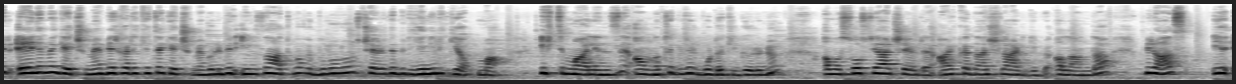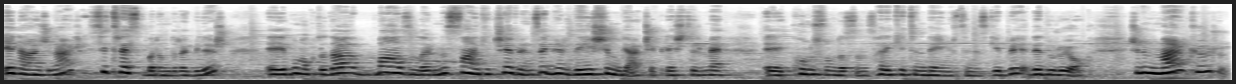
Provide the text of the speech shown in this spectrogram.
Bir eyleme geçme, bir harekete geçme, böyle bir imza atma ve bulunduğunuz çevrede bir yenilik yapma ihtimalinizi anlatabilir buradaki görünüm. Ama sosyal çevre, arkadaşlar gibi alanda biraz enerjiler stres barındırabilir. E, bu noktada bazılarınız sanki çevrenize bir değişim gerçekleştirme e, konusundasınız, hareketindeymişsiniz gibi de duruyor. Şimdi Merkür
